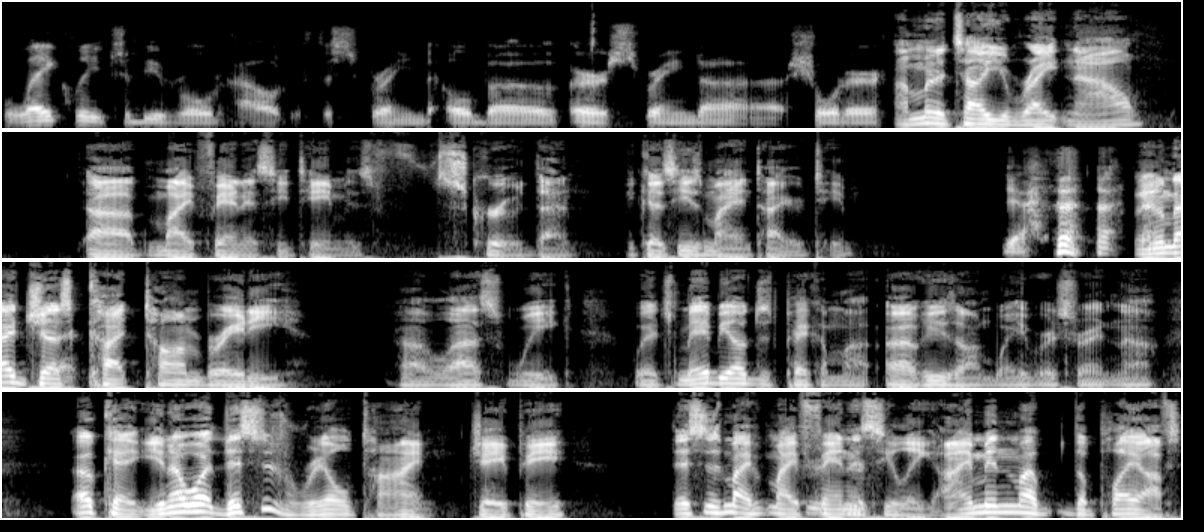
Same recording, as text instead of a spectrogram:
likely to be rolled out with a sprained elbow or sprained uh, shoulder. I'm going to tell you right now, uh, my fantasy team is f- screwed then because he's my entire team. Yeah, And I just cut Tom Brady uh, last week, which maybe I'll just pick him up. Oh, he's on waivers right now. Okay, you know what? This is real time, JP. This is my, my fantasy league. I'm in my, the playoffs.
